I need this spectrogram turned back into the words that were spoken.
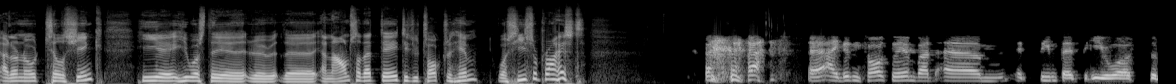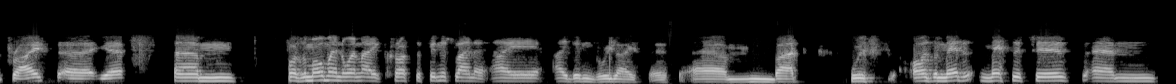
I don't know, Till Schenk, he uh, he was the, the, the announcer that day. Did you talk to him? Was he surprised? I didn't talk to him, but um, it seemed that he was surprised. Uh, yeah. Um, for the moment when I crossed the finish line, I I didn't realize this. Um, but with all the med- messages and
